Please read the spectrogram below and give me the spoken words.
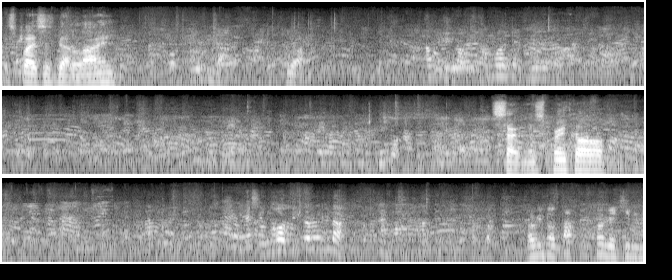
This place has got a line. Starting to sprinkle. 여기도 딱 저기 지금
